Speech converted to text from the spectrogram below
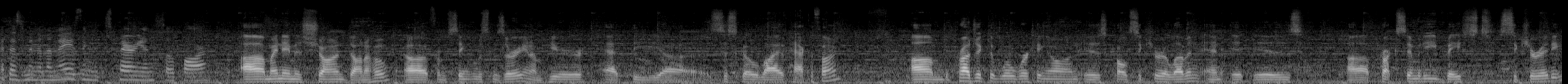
it has been an amazing experience so far. Uh, my name is Sean Donahoe uh, from St. Louis, Missouri, and I'm here at the uh, Cisco Live Hackathon. Um, the project that we're working on is called Secure 11, and it is uh, proximity-based security.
